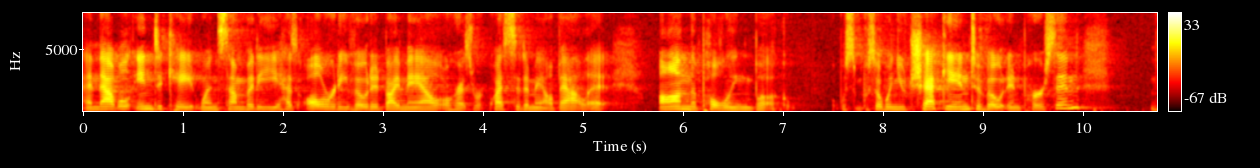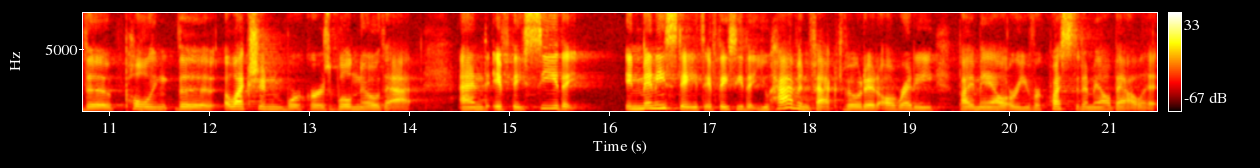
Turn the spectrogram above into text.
And that will indicate when somebody has already voted by mail or has requested a mail ballot on the polling book. So when you check in to vote in person, the polling, the election workers will know that. And if they see that, in many states, if they see that you have in fact voted already by mail or you've requested a mail ballot,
